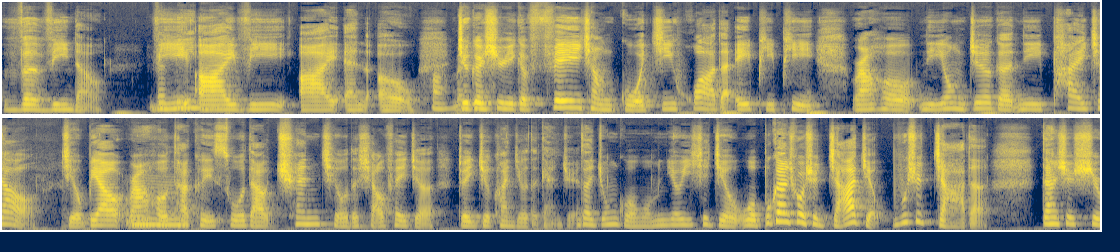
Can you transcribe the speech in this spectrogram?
The Vino，V I V I N O，这个是一个非常国际化的 A P P。然后你用这个，你拍照。酒标，然后它可以缩到全球的消费者对这款酒的感觉。在中国，我们有一些酒，我不敢说是假酒，不是假的，但是是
